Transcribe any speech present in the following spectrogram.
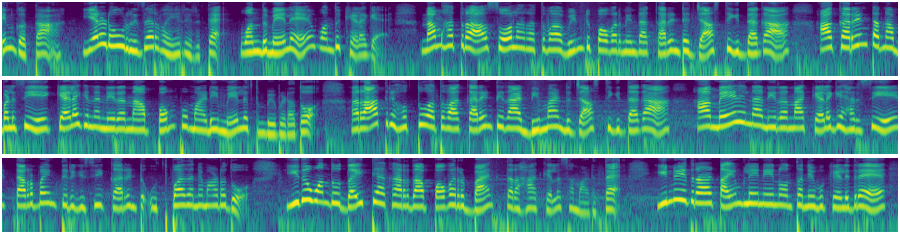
ಏನ್ ಗೊತ್ತಾ? ಎರಡು ರಿಸರ್ವಯರ್ ಇರುತ್ತೆ. ಒಂದು ಮೇಲೆ, ಒಂದು ಕೆಳಗೆ. ನಮ್ಮ ಹತ್ರ ಸೋಲಾರ್ ಅಥವಾ ವಿಂಡ್ ಪವರ್ನಿಂದ ಕರೆಂಟ್ ಜಾಸ್ತಿ ಇದ್ದಾಗ ಆ ಕರೆಂಟ್ ಅನ್ನ ಬಳಸಿ ಕೆಳಗಿನ ನೀರನ್ನ ಪಂಪ್ ಮಾಡಿ ಮೇಲೆ ತುಂಬಿಬಿಡೋದು. ರಾತ್ರಿ ಹೊತ್ತು ಅಥವಾ ಕರೆಂಟಿನ ಡಿಮ್ಯಾಂಡ್ ಜಾಸ್ತಿ ಇದ್ದಾಗ ಆ ಮೇಲಿನ ನೀರನ್ನ ಕೆಳಗೆ ಹರಿಸಿ ಟರ್ಬೈನ್ ತಿರುಗಿಸಿ ಕರೆಂಟ್ ಉತ್ಪಾದನೆ ಮಾಡೋದು. ಇದು ಒಂದು ದೈತ್ಯಾಕಾರದ ಪವರ್ ಬ್ಯಾಂಕ್ ತರಹ ಕೆಲಸ ಮಾಡುತ್ತೆ. ಇನ್ನು ಇದರ ಟೈಮ್ ಲೈನ್ ಏನು ಅಂತ ನೀವು ಕೇಳಿದ್ರೆ,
